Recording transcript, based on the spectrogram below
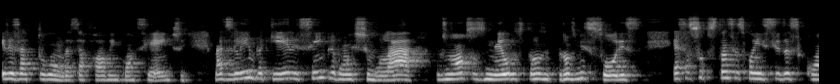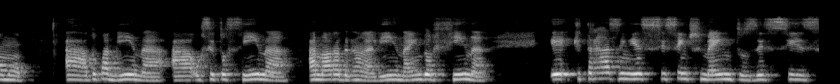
Eles atuam dessa forma inconsciente, mas lembra que eles sempre vão estimular os nossos neurotransmissores, essas substâncias conhecidas como a dopamina, a ocitocina, a noradrenalina, a endorfina. Que trazem esses sentimentos, esses,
